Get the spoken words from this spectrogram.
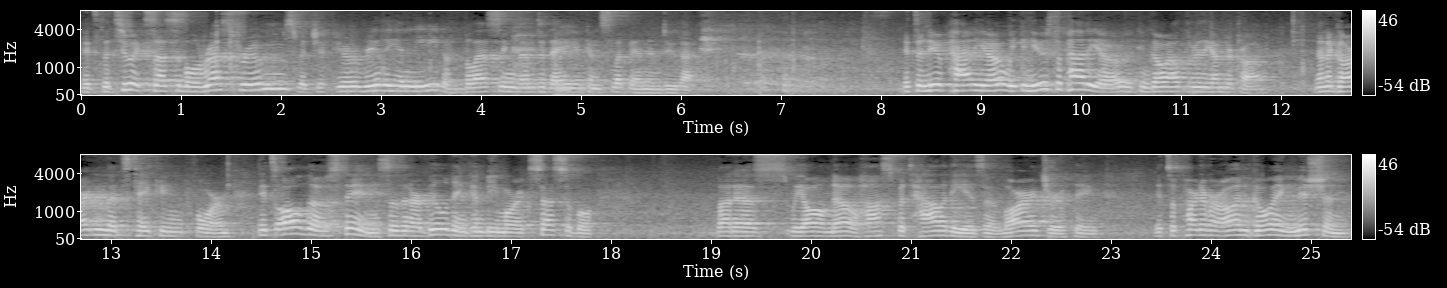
It's the two accessible restrooms, which, if you're really in need of blessing them today, you can slip in and do that. It's a new patio. We can use the patio. We can go out through the undercroft. And a garden that's taking form. It's all those things so that our building can be more accessible. But as we all know, hospitality is a larger thing. It's a part of our ongoing mission.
